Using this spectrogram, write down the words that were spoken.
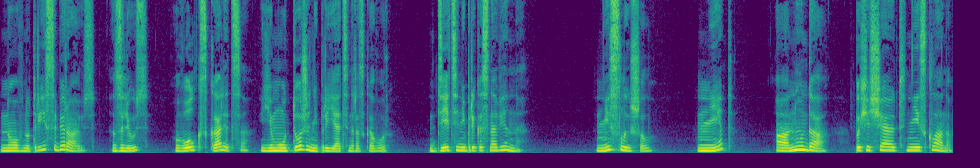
но внутри собираюсь, злюсь, Волк скалится, ему тоже неприятен разговор. Дети неприкосновенны. Не слышал. Нет? А, ну да, похищают не из кланов.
